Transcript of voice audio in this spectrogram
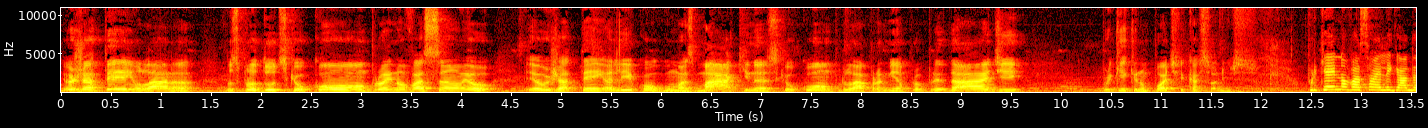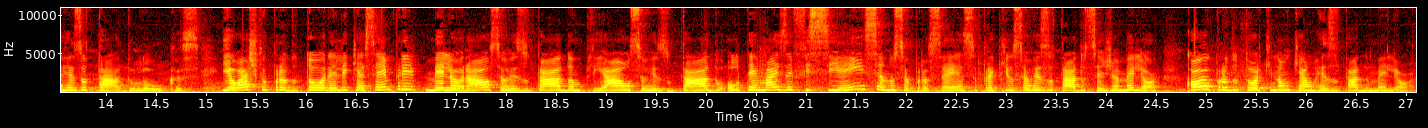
eu já tenho lá na, nos produtos que eu compro, a inovação eu eu já tenho ali com algumas máquinas que eu compro lá para minha propriedade. Por que que não pode ficar só nisso? Porque a inovação é ligada a resultado, Lucas. E eu acho que o produtor, ele quer sempre melhorar o seu resultado, ampliar o seu resultado ou ter mais eficiência no seu processo para que o seu resultado seja melhor. Qual é o produtor que não quer um resultado melhor?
